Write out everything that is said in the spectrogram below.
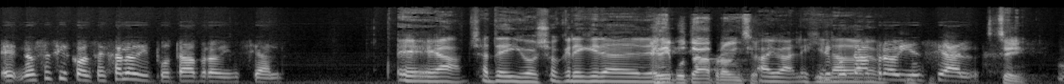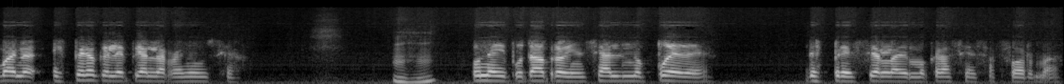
eh, no sé si es concejal o diputada provincial. Eh, ah, ya te digo, yo creí que era... Es diputada provincial. Ahí va, legisladora. Diputada provincial. Sí. Bueno, espero que le pidan la renuncia. Una diputada provincial no puede despreciar la democracia de esa forma.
